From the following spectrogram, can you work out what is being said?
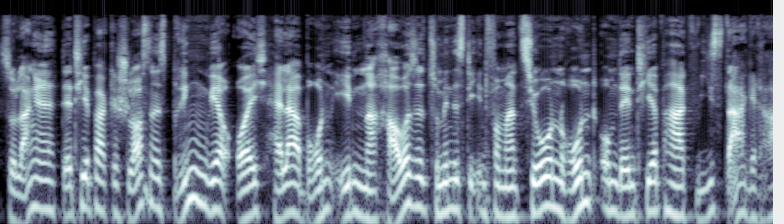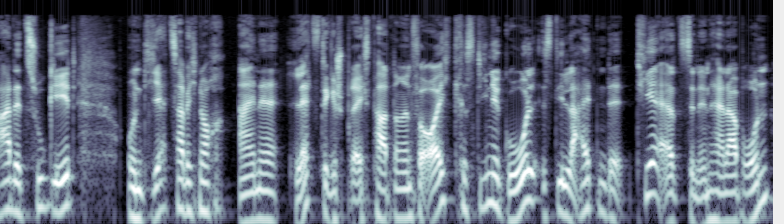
solange der Tierpark geschlossen ist, bringen wir euch Hellerbrunn eben nach Hause, zumindest die Informationen rund um den Tierpark, wie es da gerade zugeht. Und jetzt habe ich noch eine letzte Gesprächspartnerin für euch. Christine Gohl ist die leitende Tierärztin in Hellerbrunn.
